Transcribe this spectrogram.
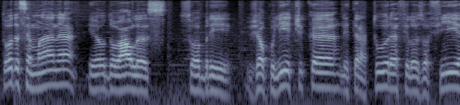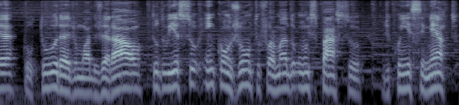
Toda semana eu dou aulas sobre geopolítica, literatura, filosofia, cultura de um modo geral, tudo isso em conjunto formando um espaço de conhecimento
